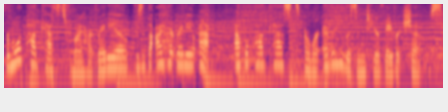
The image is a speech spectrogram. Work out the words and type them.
For more podcasts from iHeartRadio, visit the iHeartRadio app, Apple Podcasts, or wherever you listen to your favorite shows.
